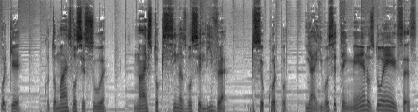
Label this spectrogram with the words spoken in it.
por quê? Quanto mais você sua, mais toxinas você livra do seu corpo. E aí você tem menos doenças,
